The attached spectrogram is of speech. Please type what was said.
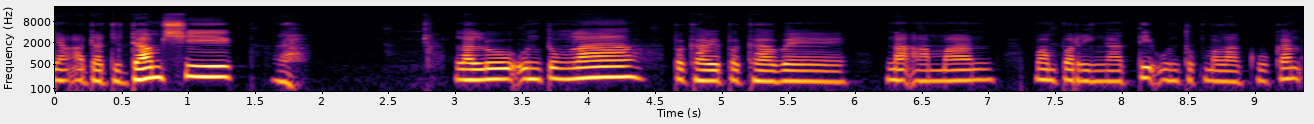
yang ada di Damsyik. Lalu untunglah pegawai-pegawai Naaman memperingati untuk melakukan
